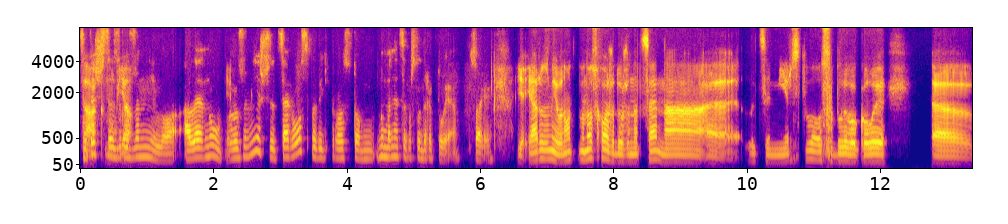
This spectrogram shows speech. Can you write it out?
Це так, теж все ну, зрозуміло, я... але ну я... розумієш, ця розповідь просто ну мене це просто дратує. Сорі. Я я розумію, воно воно схоже дуже на це, на е, лицемірство, особливо коли е,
